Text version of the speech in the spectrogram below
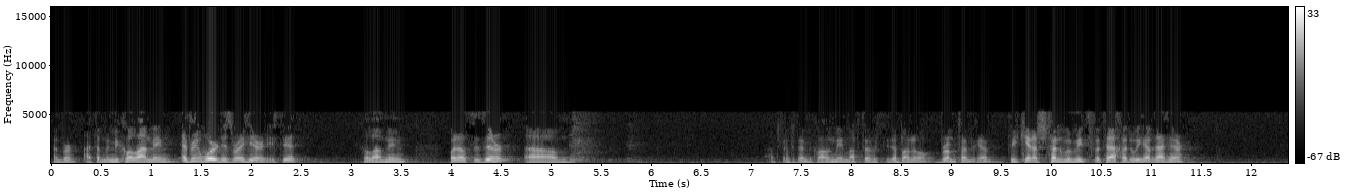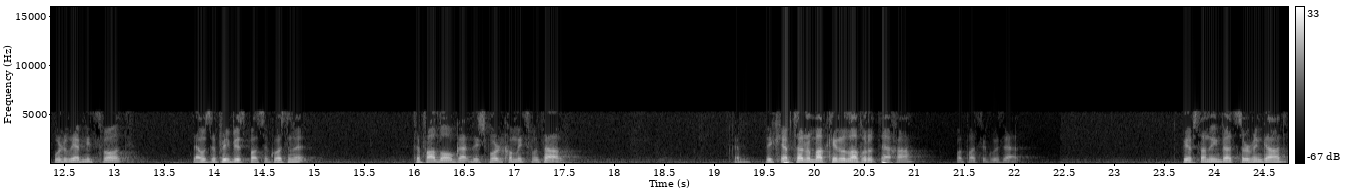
Remember? Atapatan Mikol Ha'amim. Every word is right here. You see it? Mikol Ha'amim. What else is there? Um, Do we have that here? Where do we have mitzvot? That was the previous pasuk, wasn't it? To follow God, the Shmor Kol Mitzvotav. What pasuk was that? We have something about serving God.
